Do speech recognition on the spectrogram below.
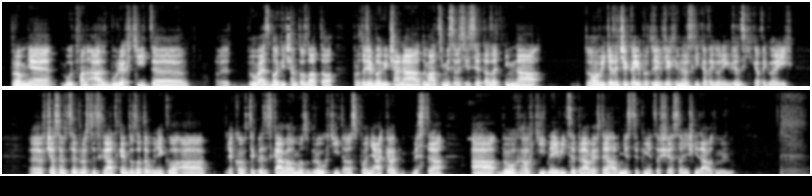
pro mě Wout van Art bude chtít uh, dovést Belgičan to zlato, protože Belgičan na domácí mistrovství světa zatím na toho vítěze čekají, protože v těch juniorských kategoriích, v ženských kategoriích, uh, v časovce prostě zkrátka jim to zlato uniklo a jako v cyklistická velmoc budou chtít alespoň nějakého mistra a budou ho chtít nejvíce právě v té hlavní disciplíně, což je silniční závod mužů.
